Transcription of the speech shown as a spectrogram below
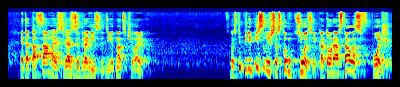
– это та самая связь за границей, 19 человек. То есть ты переписываешься с какой-нибудь тетей, которая осталась в Польше.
